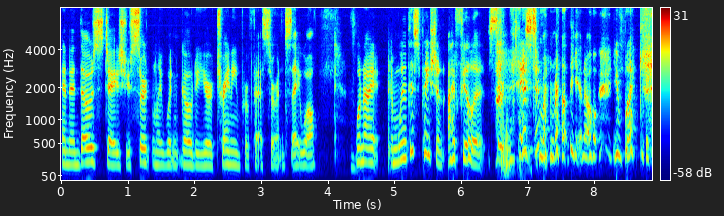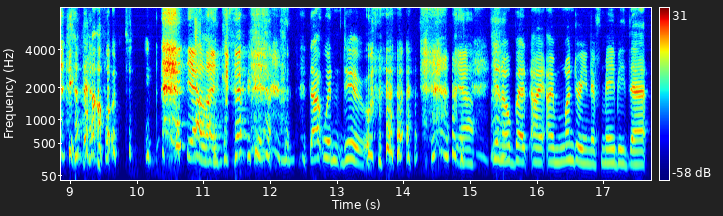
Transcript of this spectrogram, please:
and in those days you certainly wouldn't go to your training professor and say well when I am with this patient I feel a certain taste in my mouth you know? You might get kicked out. Yeah like that wouldn't do. Yeah. You know but I, I'm wondering if maybe that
